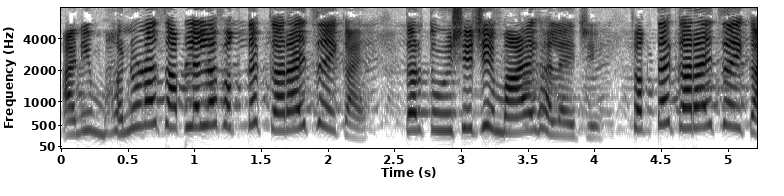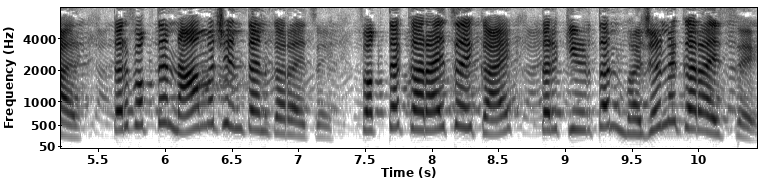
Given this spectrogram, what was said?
आणि म्हणूनच आपल्याला फक्त करायचंय काय? तर तुळशीची माळ घालायची. फक्त करायचंय काय? तर फक्त नामचिंतन करायचंय. फक्त करायचंय काय? तर कीर्तन भजन करायचंय.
